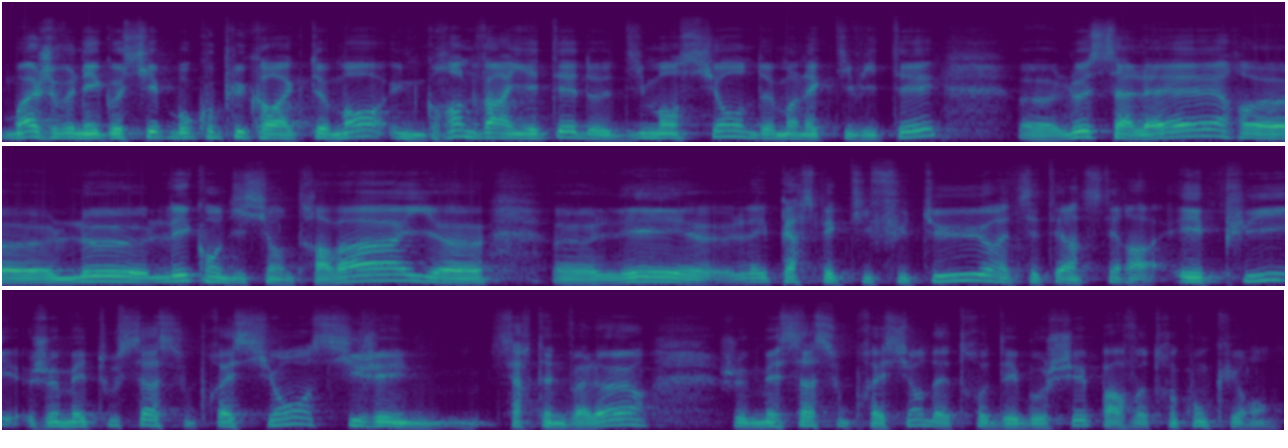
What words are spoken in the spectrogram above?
moi je veux négocier beaucoup plus correctement une grande variété de dimensions de mon activité, euh, le salaire, euh, les conditions de travail, euh, les, perspectives futures, etc., etc. Et puis je mets tout ça sous pression, si j'ai une certaine valeur, je mets ça sous pression d'être débauché par votre concurrent.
